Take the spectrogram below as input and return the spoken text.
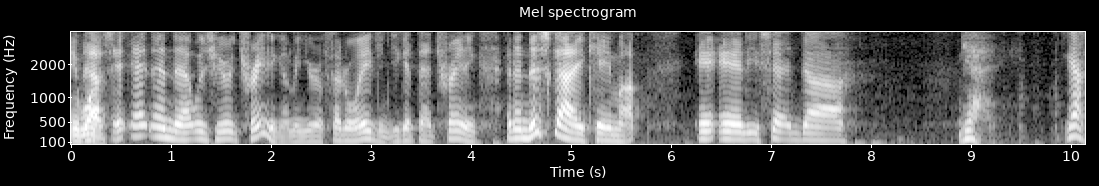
It That- was. and, and that was your training. I mean, you're a federal agent. You get that training. And then this guy came up, and, and he said, uh, Yeah. "Yeah,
